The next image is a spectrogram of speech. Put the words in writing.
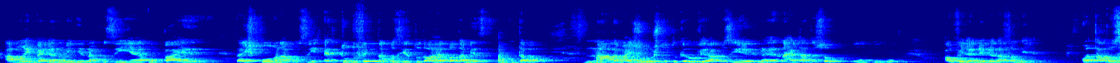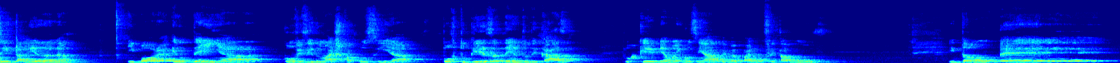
A mãe pega no menino na cozinha, o pai dá esporro na cozinha, é tudo feito na cozinha, tudo ao redor da mesa. Então, nada mais justo do que eu virar cozinheiro. Né? Na realidade, eu sou o, o, a ovelha negra da família. Quanto à cozinha italiana, embora eu tenha convivido mais com a cozinha portuguesa dentro de casa, porque minha mãe cozinhava e meu pai não fritava um ovo. Então, é...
